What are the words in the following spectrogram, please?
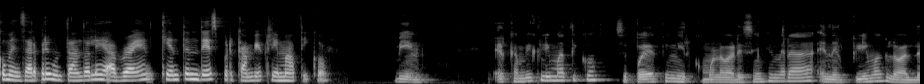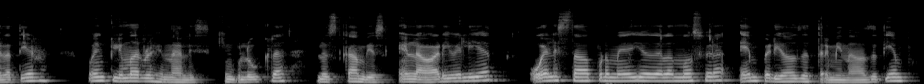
comenzar preguntándole a Brian qué entendés por cambio climático. Bien, el cambio climático se puede definir como la variación generada en el clima global de la Tierra o en climas regionales que involucra los cambios en la variabilidad o el estado promedio de la atmósfera en periodos determinados de tiempo.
